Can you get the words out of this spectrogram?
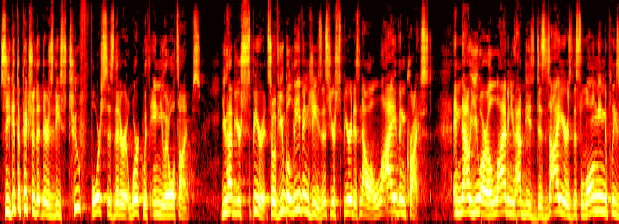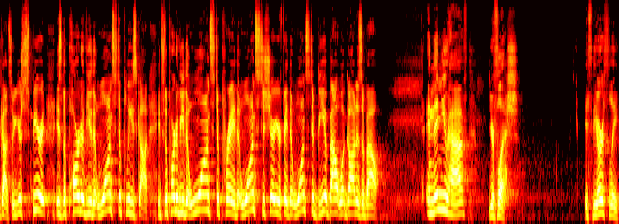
So you get the picture that there's these two forces that are at work within you at all times. You have your spirit. So if you believe in Jesus, your spirit is now alive in Christ and now you are alive and you have these desires, this longing to please God. So your spirit is the part of you that wants to please God. It's the part of you that wants to pray, that wants to share your faith, that wants to be about what God is about. And then you have your flesh. It's the earthly,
